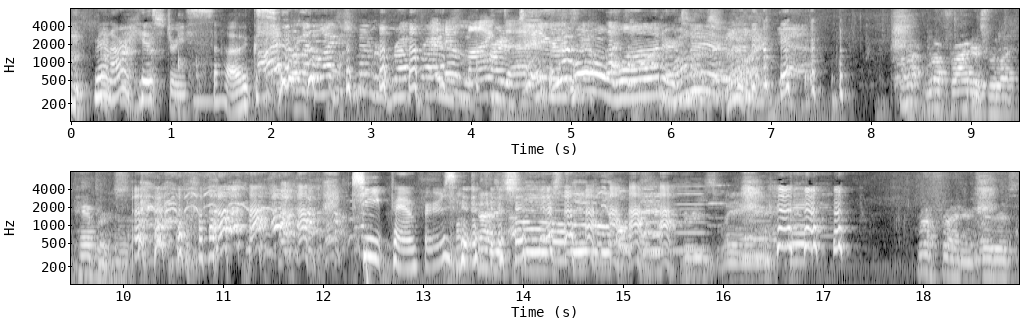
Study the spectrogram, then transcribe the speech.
Man, our history sucks. I don't know, I just remember Rough Riders I know was mine part of does. Teddy Roosevelt. Or one or two. really? Yeah. I thought Rough Riders were like Pampers. Cheap Pampers. What kind of shoes do the old Pampers wear? Rough Riders. They're those,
